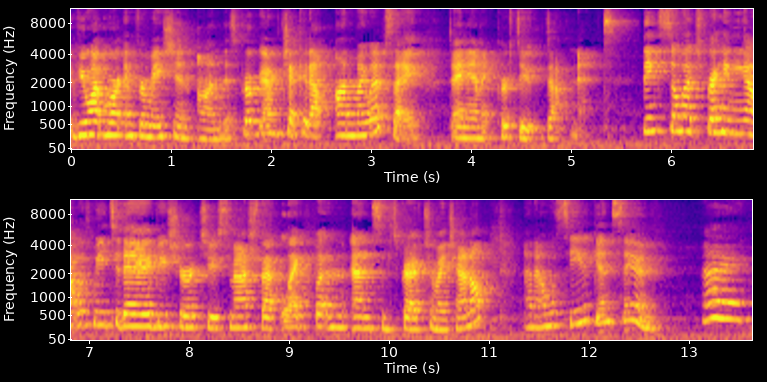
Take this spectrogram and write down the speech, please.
If you want more information on this program, check it out on my website, dynamicpursuit.net. Thanks so much for hanging out with me today. Be sure to smash that like button and subscribe to my channel, and I will see you again soon. Bye!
